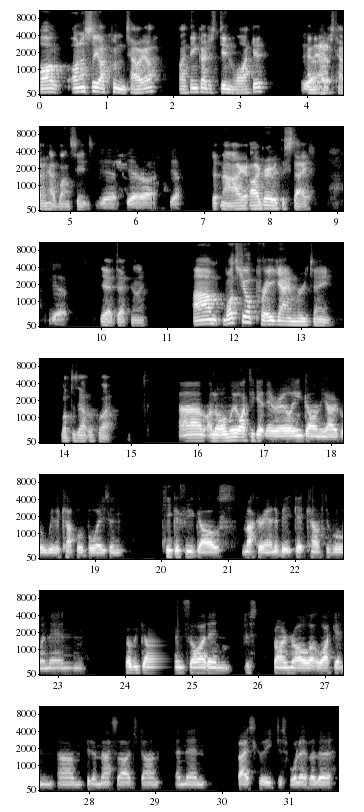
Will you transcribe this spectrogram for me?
I, honestly, I couldn't tell you. I think I just didn't like it and I just haven't had one since. yeah, yeah. Right. Yeah, But no, I, I agree with the steak. yeah. Yeah, definitely. Um, what's your pre-game routine? What does that look like? Um, I normally like to get there early and go on the oval with a couple of boys and kick a few goals, muck around a bit, get comfortable, and then probably go inside and just foam roll. I like getting um, a bit of massage done, and then basically just whatever the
